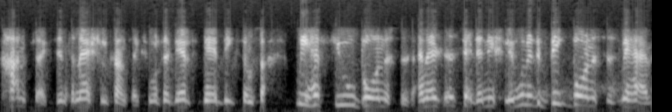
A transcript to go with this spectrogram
contracts, international are able to pay big sums. So we have few bonuses, and as I said initially, one of the big bonuses we have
